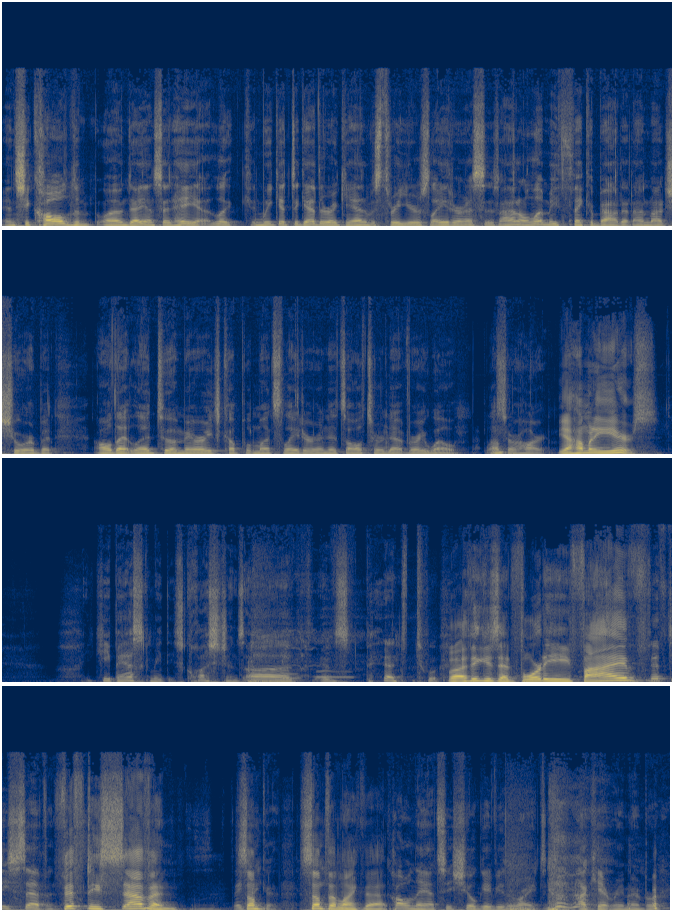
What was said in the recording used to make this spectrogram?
and she called one day and said, "Hey, uh, look, can we get together again?" It was three years later, and I said, "I don't. Let me think about it. I'm not sure." But all that led to a marriage a couple months later, and it's all turned out very well. Bless her heart. Yeah. How many years? You keep asking me these questions. Uh, it's been tw- Well, I think you said 45, 57. 57, some, something like that. Call Nancy. She'll give you the right. I can't remember.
